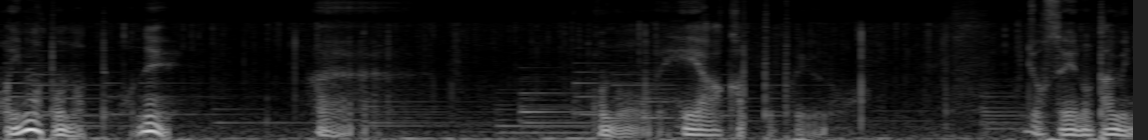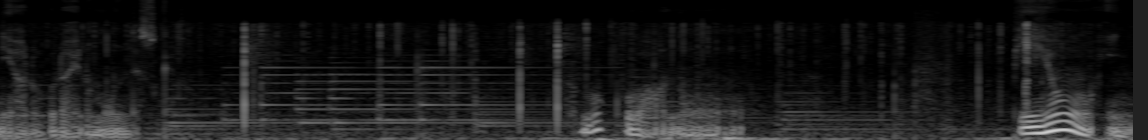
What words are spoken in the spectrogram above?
まあ今となってはね、えーこのヘアカットというのは女性のためにあるぐらいのもんですけど僕はあの美容院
